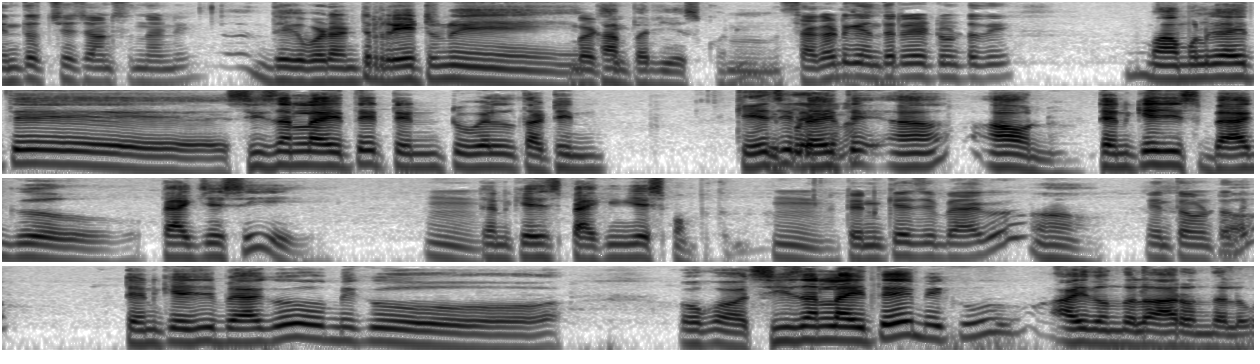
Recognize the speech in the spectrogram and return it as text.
ఎంత వచ్చే ఛాన్స్ ఉందండి? దిగుబడి అంటే రేటుని. కంపేర్ చేసుకొని. సగటుగా ఎంత రేట్ ఉంటుంది? మామూలుగా అయితే సీజన్లో అయితే టెన్ ట్వెల్వ్ థర్టీన్ కేజీ అయితే అవును. టెన్ కేజీస్ బ్యాగ్ ప్యాక్ చేసి టెన్ కేజీస్ ప్యాకింగ్ చేసి పంపుతున్నాం. టెన్ కేజీ బ్యాగ్ ఎంత ఉంటుంది? టెన్ కేజీ బ్యాగు మీకు ఒక సీజన్లో అయితే మీకు ఐదు వందలు ఆరు వందలు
